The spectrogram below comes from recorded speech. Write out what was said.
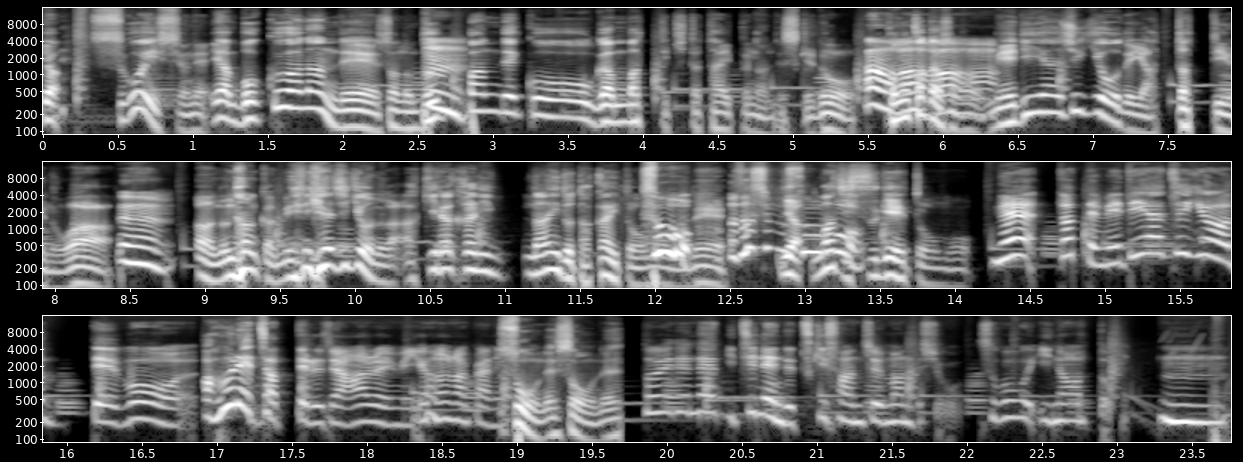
やすごいですよね。いや僕はなんでその物販でこう頑張ってきたタイプなんですけど、この方はそうんうんうんうんのメディア事業でやったっていうのはうんあのなんかメディア事業のが明らかに難易度高いと思うので私いやもそう思うマジすげえと思う。ねだってメディア事業ってもう溢れちゃってるじゃんある意味世の中に。そうねそうね。それでね1年で月30万でしょ。すごいいいなと。うん。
